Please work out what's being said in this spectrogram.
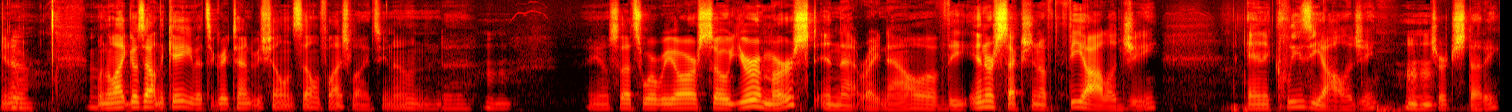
you know Yeah. When the light goes out in the cave, it's a great time to be selling selling flashlights, you know, and uh, Mhm. you know, so that's where we are. So you're immersed in that right now of the intersection of theology and ecclesiology, Mhm. church study.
